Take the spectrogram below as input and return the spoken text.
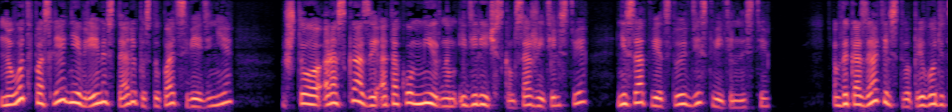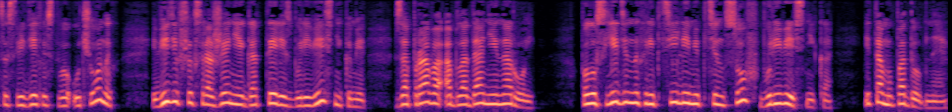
Но вот в последнее время стали поступать сведения, что рассказы о таком мирном идиллическом сожительстве не соответствуют действительности. В доказательство приводится свидетельство ученых, видевших сражение Гаттерии с буревестниками за право обладания норой, полусъеденных рептилиями птенцов буревестника и тому подобное.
